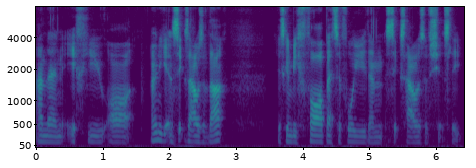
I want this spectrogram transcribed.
And then if you are only getting six hours of that, it's going to be far better for you than six hours of shit sleep.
